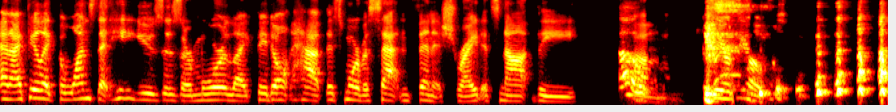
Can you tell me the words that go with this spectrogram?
and i feel like the ones that he uses are more like they don't have it's more of a satin finish right it's not the Oh, um, clear coat I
